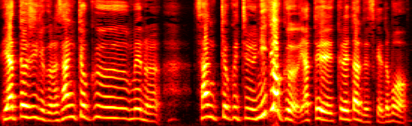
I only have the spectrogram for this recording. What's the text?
やってほしい曲の3曲目の、3曲中2曲やってくれたんですけども、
